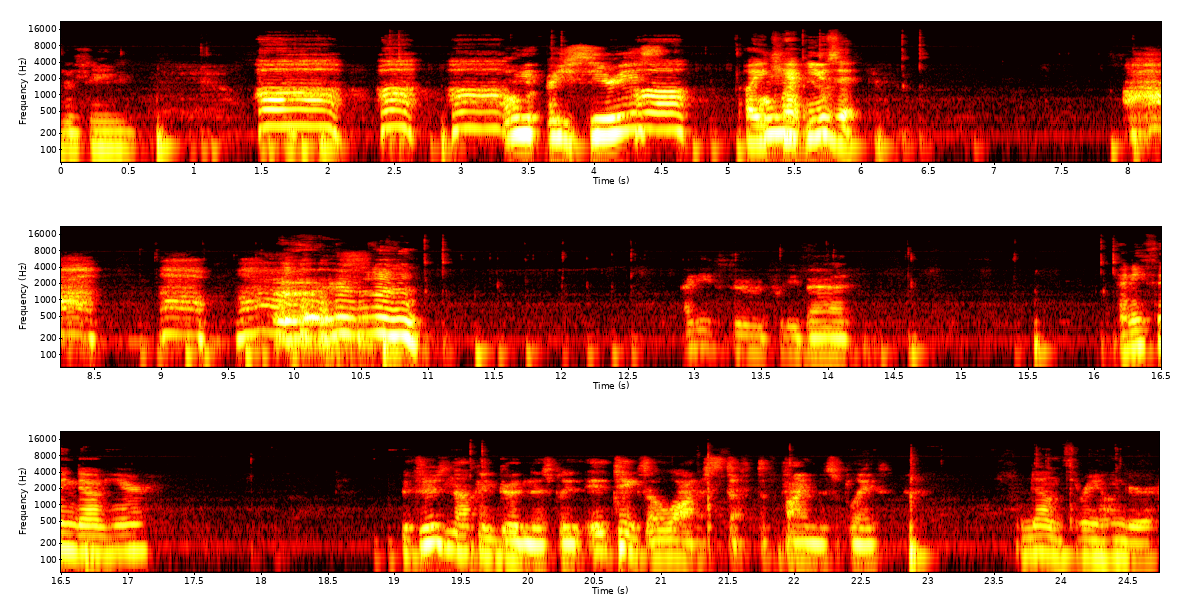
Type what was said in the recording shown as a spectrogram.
Nothing. Ah, ah, ah, Oh, are you serious? ah. Oh, you Oh can't use it. Ah! Ah! Ah! I need food pretty bad. Anything down here? If there's nothing good in this place, it takes a lot of stuff to find this place. I'm down three hunger.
